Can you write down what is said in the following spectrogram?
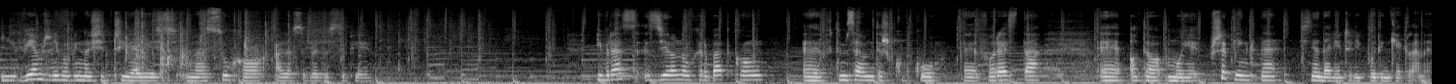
I wiem, że nie powinno się czyja jeść na sucho, ale sobie dosypię. I wraz z zieloną herbatką, e, w tym samym też kubku e, Foresta, e, oto moje przepiękne śniadanie, czyli pudding jaglany.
